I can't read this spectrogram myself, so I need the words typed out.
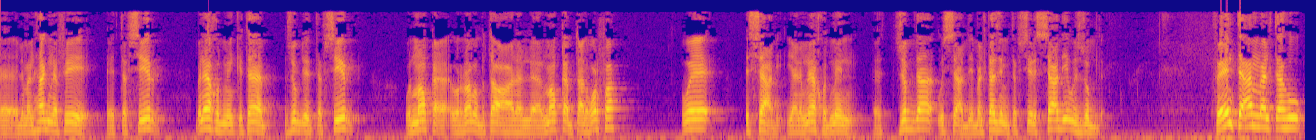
آه، لمنهجنا في التفسير بناخد من كتاب زبدة التفسير والموقع والرابط بتاعه على الموقع بتاع الغرفة والسعدي. يعني بناخد من الزبدة والسعدي. بلتزم بتفسير السعدي والزبدة. فإن تأملته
